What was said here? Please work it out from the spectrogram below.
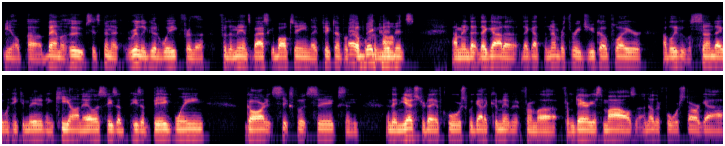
you know uh, Bama hoops. It's been a really good week for the for the men's basketball team. They picked up a oh, couple commitments. Time. I mean, they, they got a they got the number three JUCO player. I believe it was Sunday when he committed, and Keon Ellis. He's a he's a big wing guard at six foot six, and and then yesterday, of course, we got a commitment from uh from Darius Miles, another four star guy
